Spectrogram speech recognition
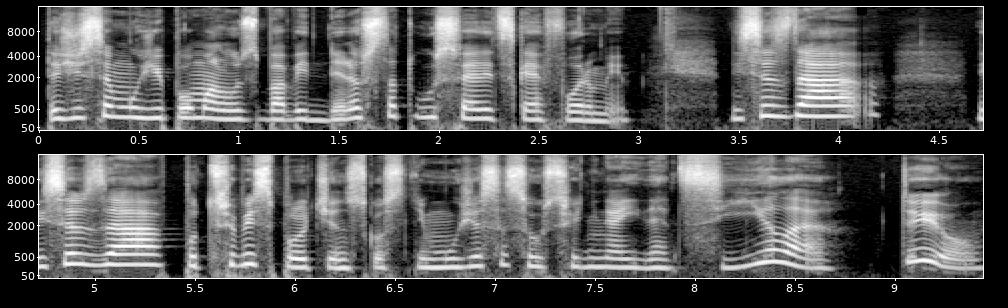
takže se může pomalu zbavit nedostatků své lidské formy. Když se, zdá, když se vzdá potřeby společenskosti, může se soustředit na jiné cíle. Ty jo.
